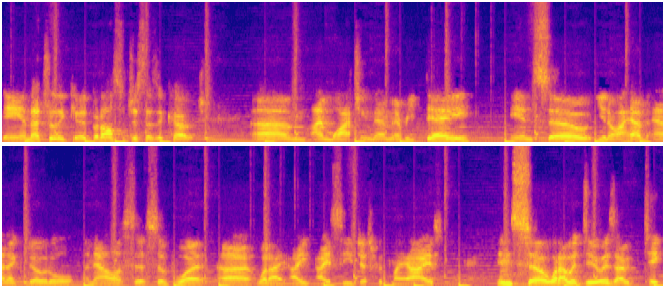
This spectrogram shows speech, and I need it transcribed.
and that's really good. But also, just as a coach, um, I'm watching them every day. And so, you know, I have anecdotal analysis of what uh, what I, I, I see just with my eyes. And so, what I would do is I would take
